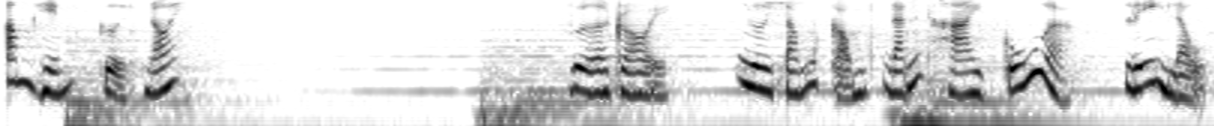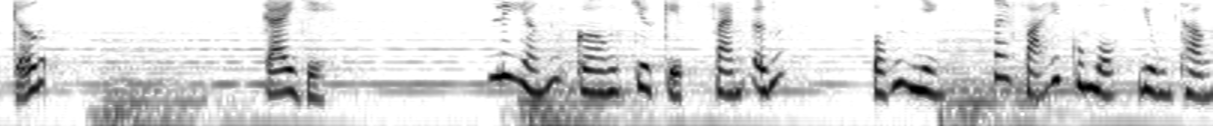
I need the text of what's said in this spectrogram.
âm hiểm cười nói. Vừa rồi người tổng cộng đánh hai cú à? Lý lầu trớn. Cái gì? Lý ẩn còn chưa kịp phản ứng. Bỗng nhiên, tay phải của một dùng thận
